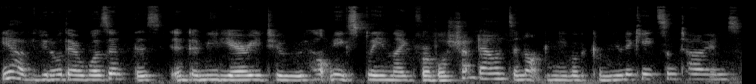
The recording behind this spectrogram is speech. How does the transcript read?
yeah, you know, there wasn't this intermediary to help me explain like verbal shutdowns and not being able to communicate sometimes,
